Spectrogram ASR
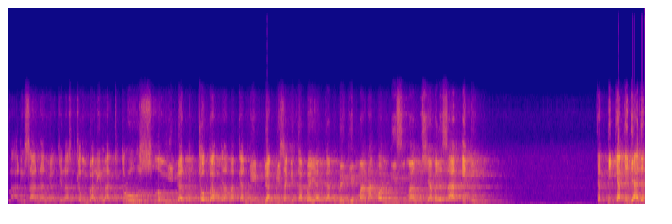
Lari sana nggak jelas. Kembali lagi terus menghindar mencoba menyelamatkan diri. Tidak bisa kita bayangkan bagaimana kondisi manusia pada saat itu. Ketika tidak ada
